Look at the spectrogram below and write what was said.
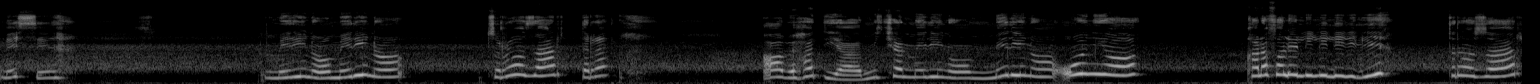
Messi. Merino, Merino, Trossard, Tra... Abi hadi ya. Mikel Merino, Merino oynuyor. Kalafali li li li li li. Trossard,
